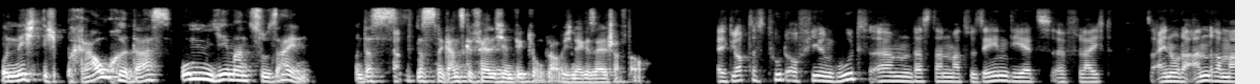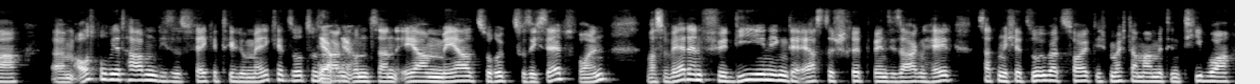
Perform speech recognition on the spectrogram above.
und nicht ich brauche das, um jemand zu sein. Und das, das ist eine ganz gefährliche Entwicklung, glaube ich, in der Gesellschaft auch. Ich glaube, das tut auch vielen gut, ähm, das dann mal zu sehen, die jetzt äh, vielleicht das eine oder andere mal ähm, ausprobiert haben, dieses Fake it till you make it sozusagen, ja, ja. und dann eher mehr zurück zu sich selbst wollen. Was wäre denn für diejenigen der erste Schritt, wenn sie sagen, hey, das hat mich jetzt so überzeugt, ich möchte mal mit dem Tibor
